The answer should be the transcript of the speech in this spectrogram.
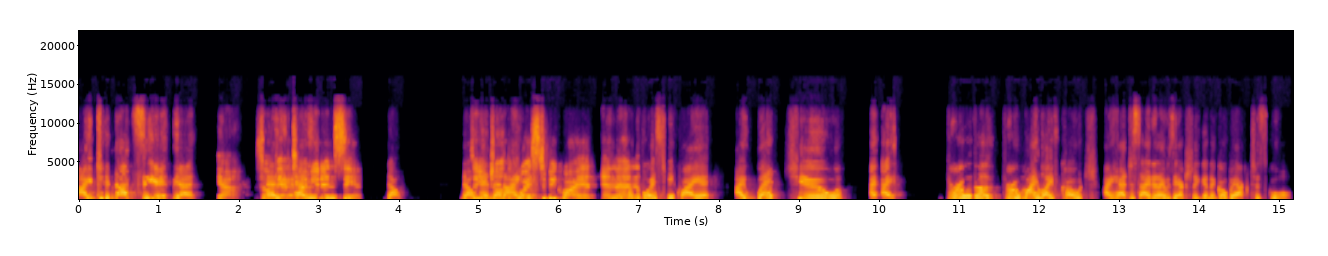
I did not see it yet. Yeah. So as, at that time as, you didn't see it. No. No. So you and told the I, voice to be quiet and then told the voice to be quiet. I went to I, I through the through my life coach, I had decided I was actually going to go back to school.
